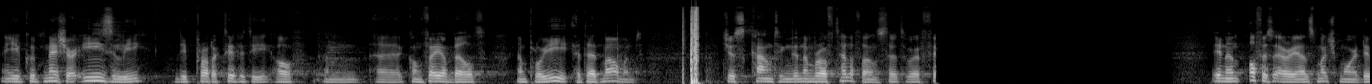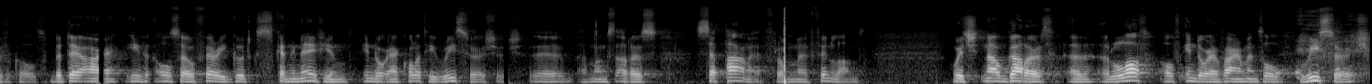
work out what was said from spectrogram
and you could measure easily the productivity of a uh, conveyor belt employee at that moment just counting the number of telephones that were fixed. In an office area, it's much more difficult. But there are also very good Scandinavian indoor air quality researchers, uh, amongst others, Seppänen from uh, Finland, which now gathered a, a, lot of indoor environmental research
